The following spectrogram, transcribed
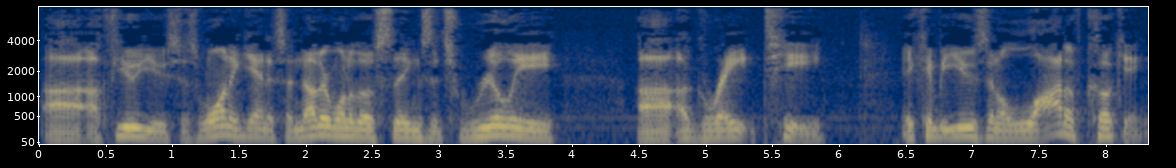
uh, a few uses. One, again, it's another one of those things that's really uh, a great tea. It can be used in a lot of cooking.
